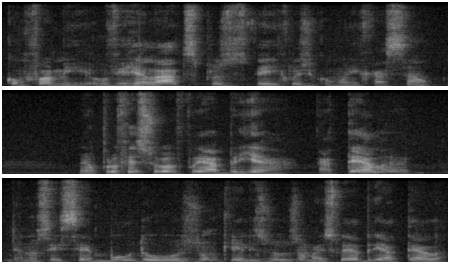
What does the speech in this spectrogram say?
conforme houve relatos para os veículos de comunicação, o professor foi abrir a, a tela, eu não sei se é Moodle ou Zoom que eles usam, mas foi abrir a tela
